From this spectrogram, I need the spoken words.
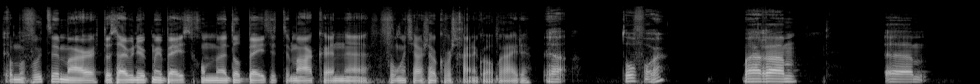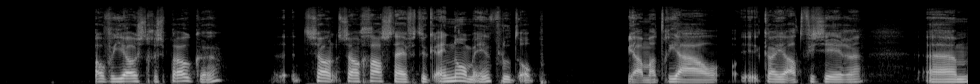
van mijn voeten. Maar daar zijn we nu ook mee bezig om eh, dat beter te maken. En eh, volgend jaar zou ik waarschijnlijk wel op rijden. Ja, tof hoor. Maar ehm, ehm, over Joost gesproken. Zo'n zo'n gast heeft natuurlijk enorme invloed op jouw materiaal. Kan je adviseren. Ehm,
